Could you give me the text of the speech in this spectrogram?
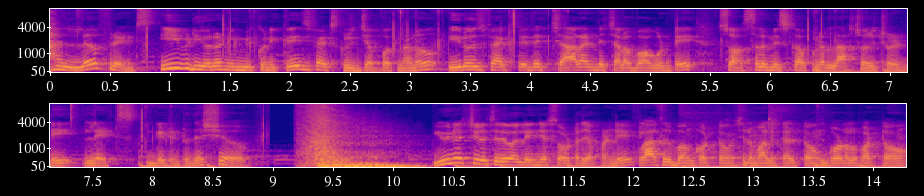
హలో ఫ్రెండ్స్ ఈ వీడియోలో నేను మీకు కొన్ని క్రేజీ ఫ్యాక్ట్స్ గురించి చెప్పబోతున్నాను. ఈ రోజు ఫ్యాక్ట్స్ అయితే చాలా అంటే చాలా బాగుంటాయి. సో అస్సలు మిస్ కాకుండా లాస్ట్ వరకు చూడండి. Let's get into the show యూనివర్సిటీలో చదివే వాళ్ళు ఏం చేస్తూ ఉంటారు చెప్పండి? క్లాసులు బంక్ కొట్టడం సినిమాలకు వెళ్ళటం గొడవలు పట్టడం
